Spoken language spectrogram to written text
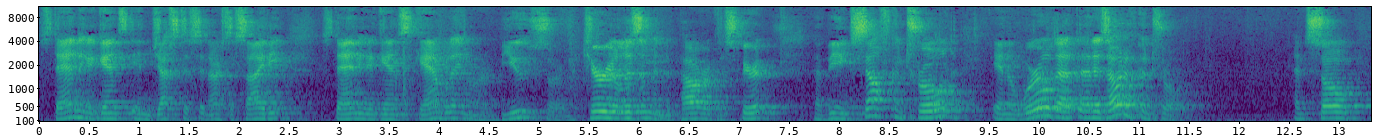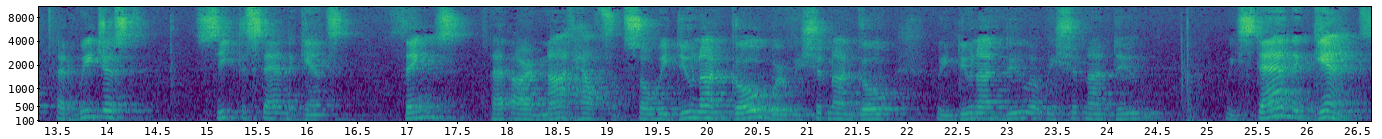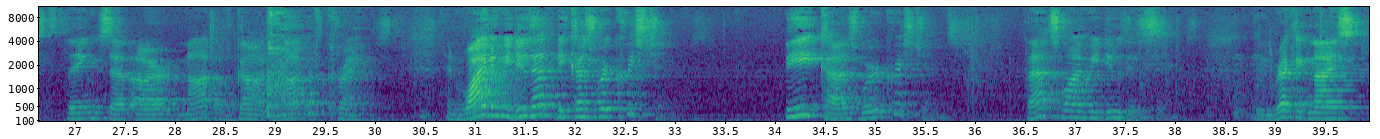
standing against injustice in our society, standing against gambling or abuse or materialism in the power of the Spirit, of being self controlled in a world that, that is out of control. And so that we just seek to stand against things that are not helpful. So we do not go where we should not go. We do not do what we should not do. We stand against things that are not of God, not of Christ. And why do we do that? Because we're Christians. Because we're Christians. That's why we do these things. We recognize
